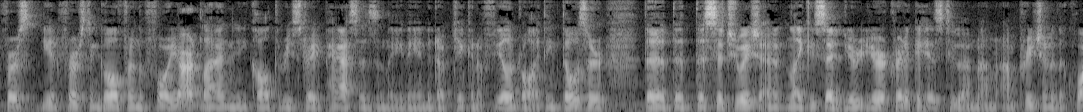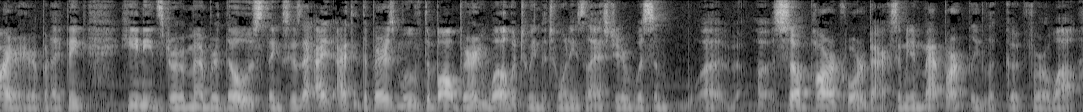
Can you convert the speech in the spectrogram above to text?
first you had first and goal from the four yard line, and he called three straight passes, and they, they ended up kicking a field goal. I think those are the the, the situation. And like you said, you're you're a critic of his too. I'm, I'm, I'm preaching to the choir here, but I think he needs to remember those things because I, I think the Bears moved the ball very well between the 20s last year with some uh, uh, subpar quarterbacks. I mean, Matt Barkley looked good for a while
